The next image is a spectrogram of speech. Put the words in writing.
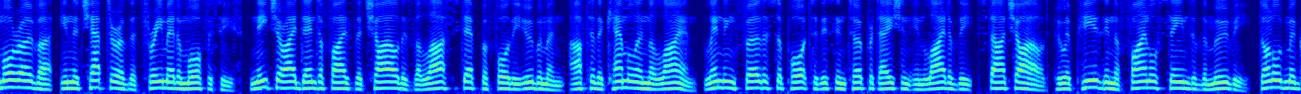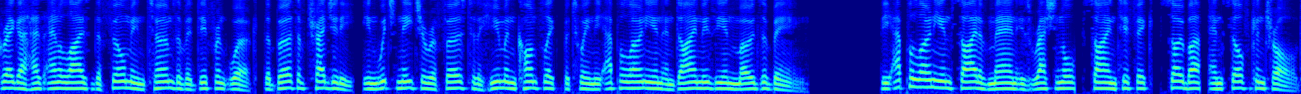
Moreover, in the chapter of the Three Metamorphoses, Nietzsche identifies the child as the last step before the Uberman after the camel and the lion, lending further support to this interpretation in light of the star child who appears in the final scenes of the movie. Donald McGregor has analyzed the film in terms of a different work, The Birth of Tragedy, in which Nietzsche refers to the human conflict between the Apollonian and Dionysian modes of being. The Apollonian side of man is rational, scientific, sober, and self-controlled.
